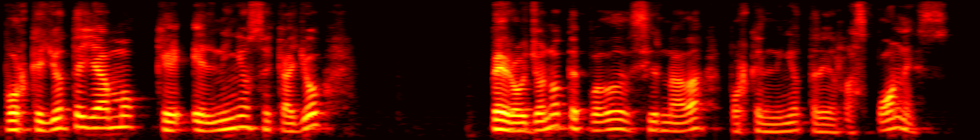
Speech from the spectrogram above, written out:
porque yo te llamo que el niño se cayó, pero yo no te puedo decir nada porque el niño trae raspones.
